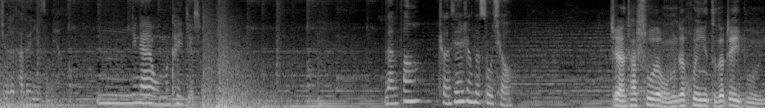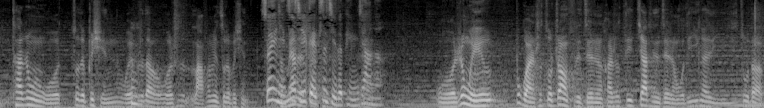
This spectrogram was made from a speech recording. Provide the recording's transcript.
觉得他对你怎么样？嗯，应该我们可以接受。男方程先生的诉求，既然他说的我们的婚姻走到这一步，他认为我做的不行，我也不知道我是哪方面做的不行。所以你自己给自己的评价呢？我认为，不管是做丈夫的责任，还是对家庭的责任，我都应该已经做到了。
